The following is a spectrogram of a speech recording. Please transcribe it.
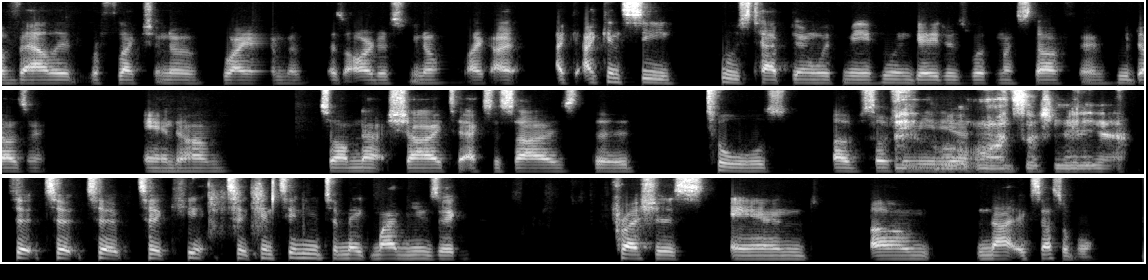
a valid reflection of who I am as, as an artist. You know, like I, I I can see who's tapped in with me, who engages with my stuff, and who doesn't. And um, so I'm not shy to exercise the tools of social media on social media to to to to to continue to make my music precious and um not accessible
